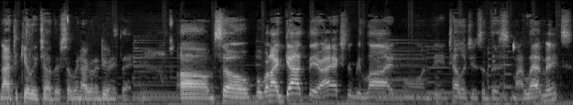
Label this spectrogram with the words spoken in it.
not to kill each other, so we're not going to do anything." Um, so, but when I got there, I actually relied on the intelligence of this, my lab mates.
